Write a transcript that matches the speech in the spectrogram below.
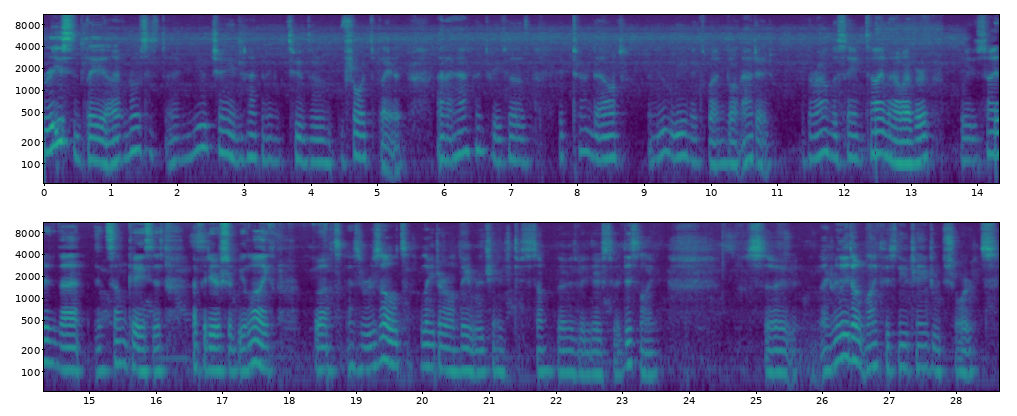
Recently, I've noticed a new change happening to the Shorts player, and it happened because it turned out a new remix button got added. At around the same time, however, we decided that, in some cases, a video should be liked, but as a result, later on they were changed to some of those videos to a dislike. So, I really don't like this new change with Shorts.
